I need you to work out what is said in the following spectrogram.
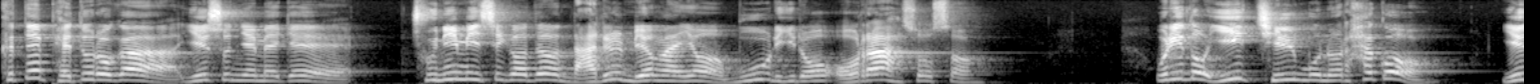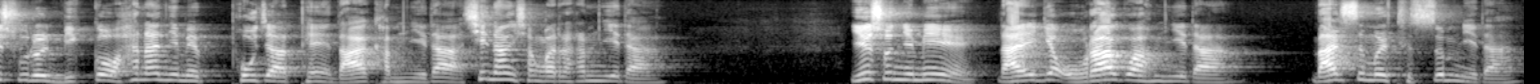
그때 베드로가 예수님에게 주님이시거든 나를 명하여 물 위로 오라 하소서. 우리도 이 질문을 하고 예수를 믿고 하나님의 보좌 앞에 나아갑니다. 신앙생활을 합니다. 예수님이 나에게 오라고 합니다. 말씀을 듣습니다.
